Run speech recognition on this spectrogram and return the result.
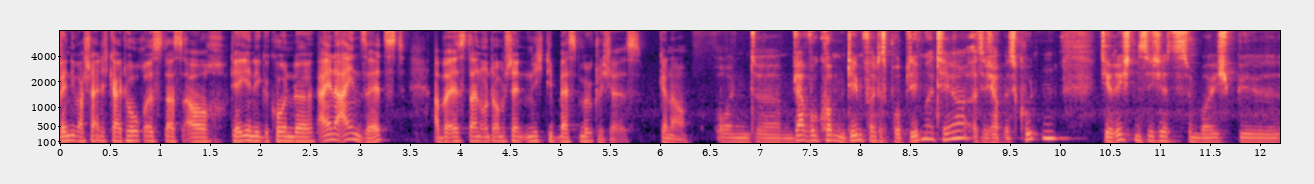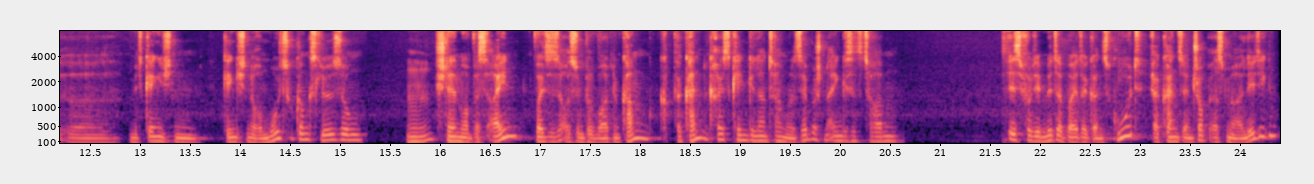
wenn die Wahrscheinlichkeit hoch ist, dass auch derjenige Kunde eine einsetzt, aber es dann unter Umständen nicht die bestmögliche ist. Genau. Und ähm, ja, wo kommt in dem Fall das Problem halt her? Also ich habe jetzt Kunden, die richten sich jetzt zum Beispiel äh, mit gängigen, gängigen Remote-Zugangslösungen mhm. schnell mal was ein, weil sie es aus dem privaten Bekanntenkreis kennengelernt haben oder selber schon eingesetzt haben. Ist für den Mitarbeiter ganz gut. Er kann seinen Job erstmal erledigen.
